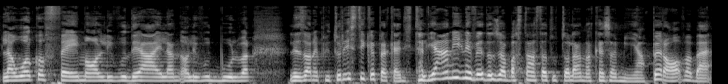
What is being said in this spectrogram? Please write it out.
La Walk of Fame, Hollywood Island, Hollywood Boulevard, le zone più turistiche perché di italiani ne vedo già abbastanza tutto l'anno a casa mia, però vabbè,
